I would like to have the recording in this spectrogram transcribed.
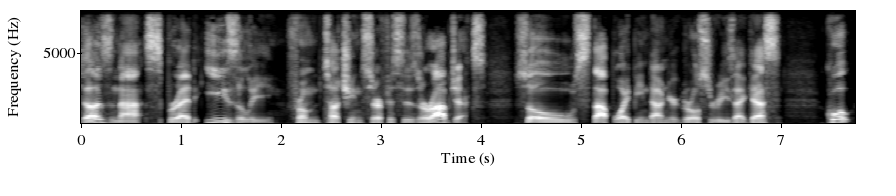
does not spread easily from touching surfaces or objects. So stop wiping down your groceries, I guess. Quote,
